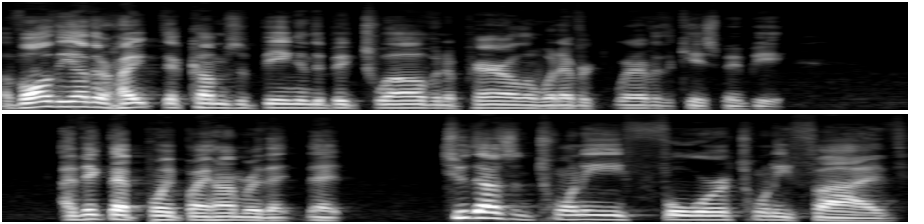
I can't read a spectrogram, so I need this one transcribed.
of all the other hype that comes with being in the Big 12 and apparel and whatever whatever the case may be. I think that point by Hummer that that 2024 25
